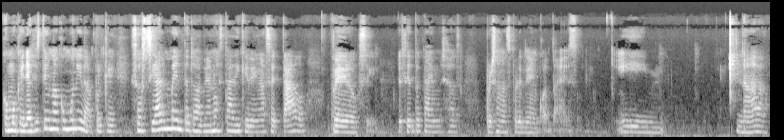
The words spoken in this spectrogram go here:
como que ya existe una comunidad, porque socialmente todavía no está de que bien aceptado, pero sí, yo siento que hay muchas personas perdidas en cuanto a eso. Y nada,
